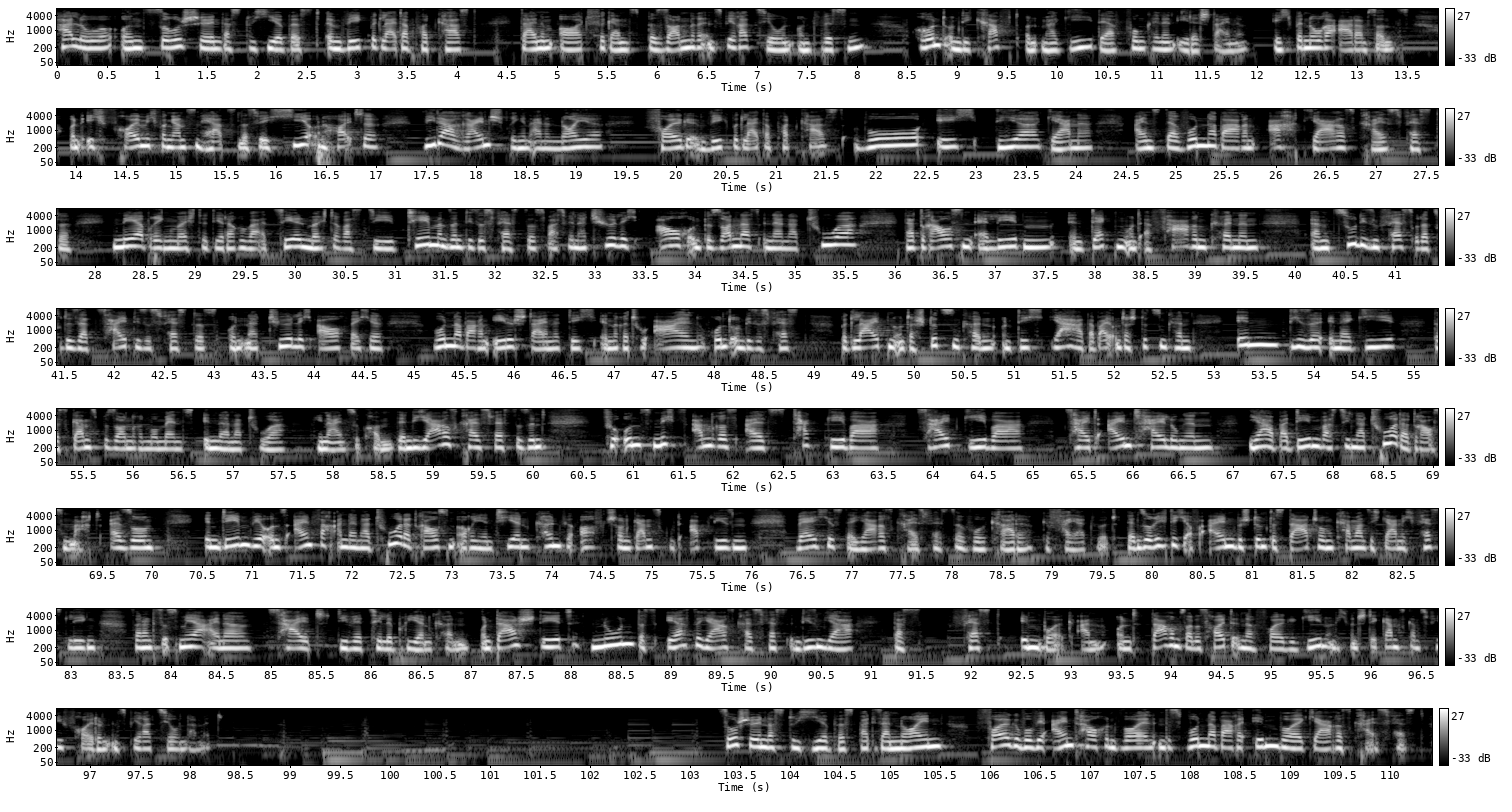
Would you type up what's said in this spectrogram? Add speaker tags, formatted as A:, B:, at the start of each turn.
A: Hallo und so schön, dass du hier bist im Wegbegleiter Podcast, deinem Ort für ganz besondere Inspiration und Wissen rund um die Kraft und Magie der funkelnden Edelsteine. Ich bin Nora Adamsons und ich freue mich von ganzem Herzen, dass wir hier und heute wieder reinspringen in eine neue Folge im Wegbegleiter Podcast, wo ich dir gerne eins der wunderbaren acht Jahreskreisfeste näher bringen möchte, dir darüber erzählen möchte, was die Themen sind dieses Festes, was wir natürlich auch und besonders in der Natur da draußen erleben, entdecken und erfahren können ähm, zu diesem Fest oder zu dieser Zeit dieses Festes und natürlich auch, welche wunderbaren Edelsteine dich in Ritualen rund um dieses Fest begleiten, unterstützen können und dich ja dabei unterstützen können, in diese Energie des ganz besonderen Moments in der Natur hineinzukommen. Denn die Jahreskreisfeste sind für uns nichts anderes als Taktgeber, Zeitgeber, Zeiteinteilungen, ja, bei dem, was die Natur da draußen macht. Also, indem wir uns einfach an der Natur da draußen orientieren, können wir oft schon ganz gut ablesen, welches der Jahreskreisfeste wohl gerade gefeiert wird. Denn so richtig auf ein bestimmtes Datum kann man sich gar nicht festlegen, sondern es ist mehr eine Zeit, die wir zelebrieren können. Und da steht nun das erste Jahreskreisfest in diesem Jahr, das Fest Imbolg an. Und darum soll es heute in der Folge gehen und ich wünsche dir ganz, ganz viel Freude und Inspiration damit. So schön, dass du hier bist bei dieser neuen Folge, wo wir eintauchen wollen in das wunderbare Imbolg Jahreskreisfest.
